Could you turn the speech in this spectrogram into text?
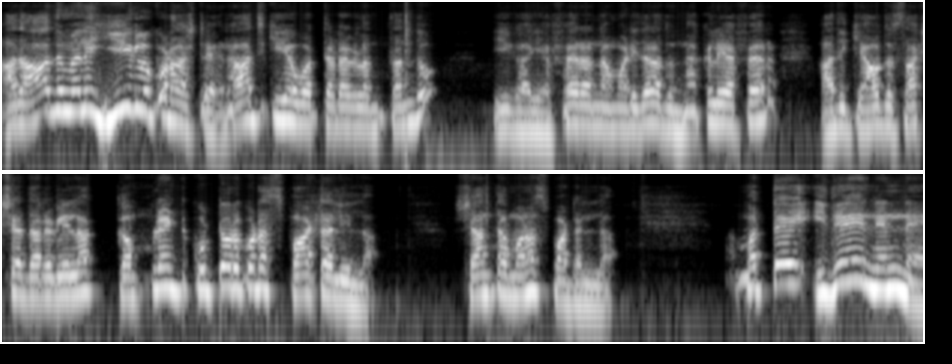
ಅದಾದ್ಮೇಲೆ ಈಗಲೂ ಕೂಡ ಅಷ್ಟೇ ರಾಜಕೀಯ ಒತ್ತಡಗಳನ್ನು ತಂದು ಈಗ ಎಫ್ ಐ ಆರ್ ಅನ್ನ ಅದು ನಕಲಿ ಎಫ್ ಐ ಆರ್ ಅದಕ್ಕೆ ಯಾವುದು ಸಾಕ್ಷ್ಯಾಧಾರಗಳಿಲ್ಲ. ಕಂಪ್ಲೇಂಟ್ ಕೊಟ್ಟವರು ಕೂಡ ಸ್ಪಾಟ್ ಅಲ್ಲಿ ಇಲ್ಲ. ಶಾಂತಮ್ಮನ ಸ್ಪಾಟ್ ಅಲ್ಲಿಲ್ಲ ಮತ್ತೆ ಇದೇ ನಿನ್ನೆ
